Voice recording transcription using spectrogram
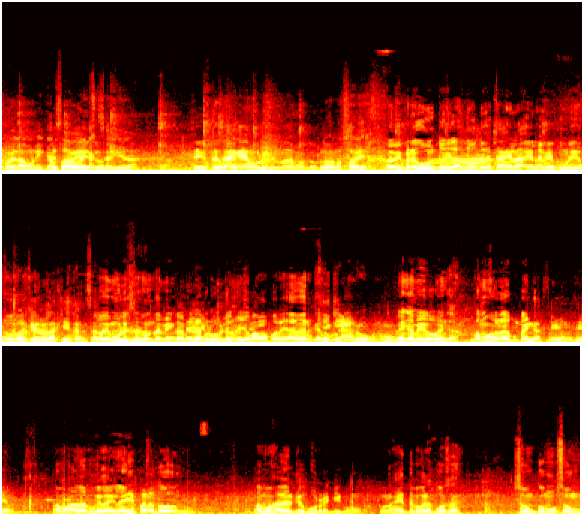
fue la única ¿Usted forma que enseguida. Sí, ¿usted sabe que hay movilización de la moto? No, no sabía. Y pregunto, ¿y las motos que están en la, en la vía pública? ¿Por qué no las quitan? ¿No hay movilización también? También es la pregunta. Yo vamos para allá a ver qué es Sí, lo que claro, vamos. Venga, amigo, venga. Vamos a hablar. Venga, sígueme, sígueme. Vamos a hablar porque la ley es para todos, ¿no? Vamos a ver qué ocurre aquí con, con la gente porque las cosas son como son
